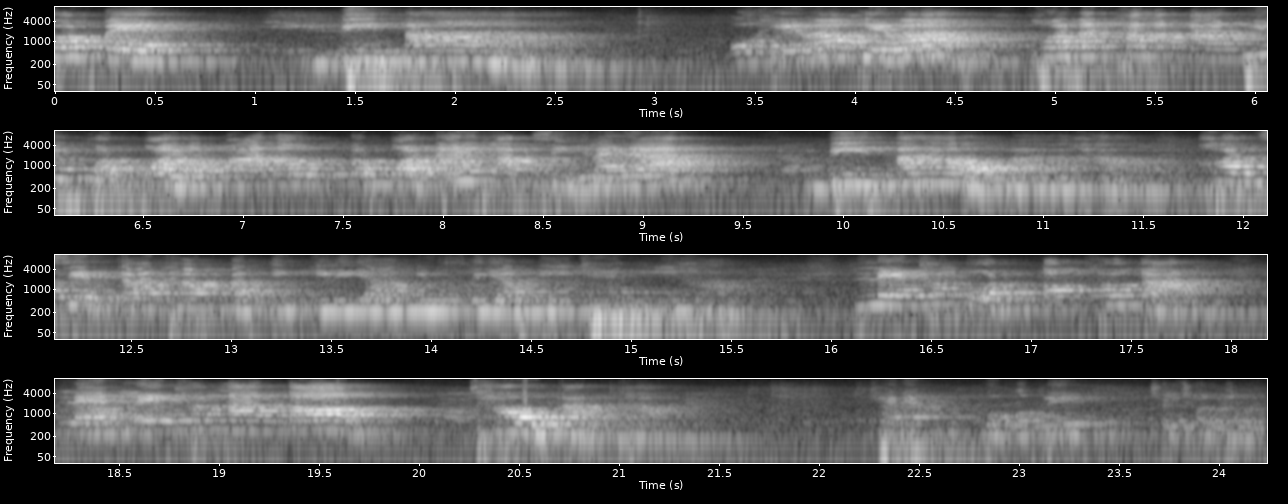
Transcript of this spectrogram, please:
ต้องเป็นบีตาโอเคว่าโอเคว่าเพราะฉะนั้นพลังงานที่ผลปล่อยออกมาเราปล่อยได้รังสีอะไรนะ บีตาออกมาค่ะ คอนเซปต์การทำปฏิ กิริยานิวเคลียร์มีแค่นี้ค่ะ เลขข้างบนต้องเท่ากัน และเลขข้างล่างต้องเท่ากันค่ะ แค่นี้บวกลบเลขเฉยๆเลย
